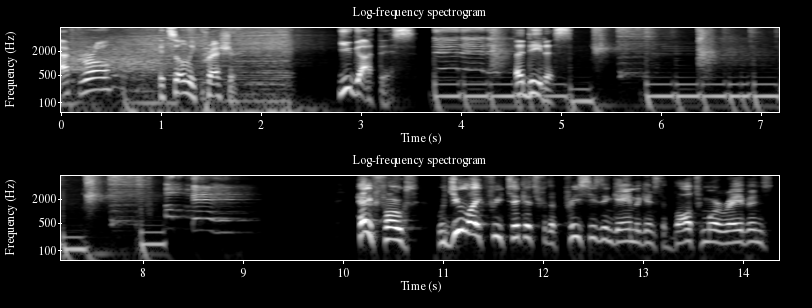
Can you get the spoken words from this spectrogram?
After all, it's only pressure. You got this. Adidas. Hey, folks, would you like free tickets for the preseason game against the Baltimore Ravens?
